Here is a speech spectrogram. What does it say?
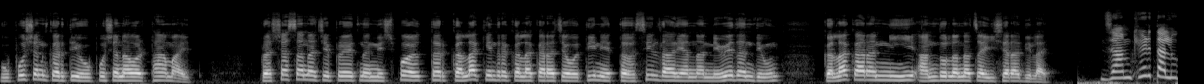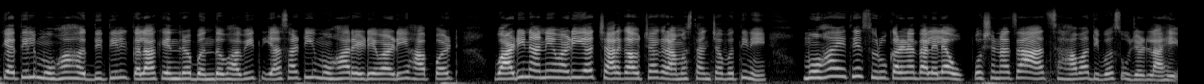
उपोषणकर्ते उपोषणावर ठाम आहेत. प्रशासनाचे प्रयत्न निष्फळ तर कला केंद्र कलाकाराच्या वतीने तहसीलदार यांना निवेदन देऊन कलाकारांनीही आंदोलनाचा इशारा दिलाय. जामखेड तालुक्यातील मोहा हद्दीतील कला केंद्र बंद व्हावीत. यासाठी मोहा रेडेवाडी हा पट वाडी नाणेवाडी या चार गावच्या ग्रामस्थांच्या वतीने मोहा येथे सुरू करण्यात आलेल्या उपोषणाचा आज सहावा दिवस उजडला आहे.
